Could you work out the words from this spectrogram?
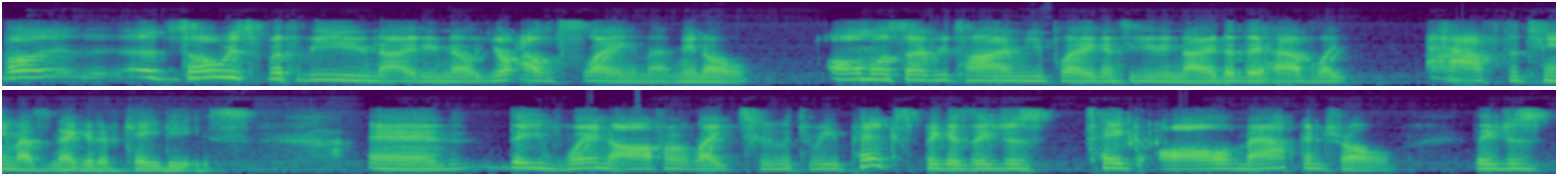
Well, it's always with United. You know, you're outslaying them. You know, almost every time you play against United, they have like half the team has negative KDs, and they win off of like two, three picks because they just take all map control they just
